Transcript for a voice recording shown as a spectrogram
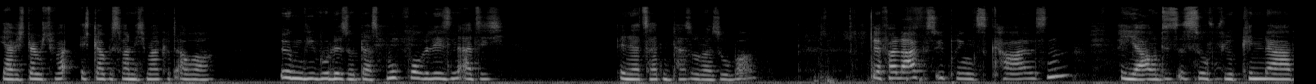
Ja, aber ich glaube, ich, war- ich glaube, es war nicht Margaret Auer. Irgendwie wurde so das Buch vorgelesen, als ich in der zweiten Klasse oder so war. Der Verlag ist übrigens Carlsen. Ja, und es ist so für Kinder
